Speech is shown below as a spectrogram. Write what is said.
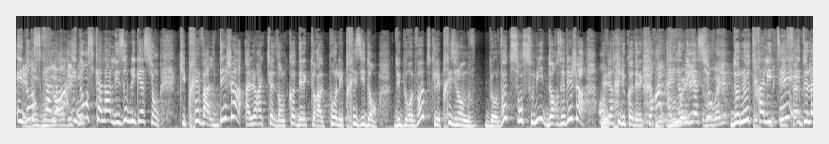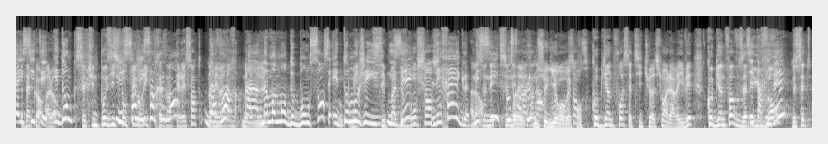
Et, dans ce cas-là, et dans ce cas-là, les obligations qui prévalent déjà à l'heure actuelle dans le code électoral pour les présidents du bureau de vote, parce que les présidents du bureau de vote sont soumis d'ores et déjà en vertu du code électoral à une obligation de neutralité et de laïcité. et donc, c'est une position théorique très intéressante. D'avoir un amendement de bon sens et d'homogénéiser les règles. mais si, Monsieur Guiraud, réponse. Combien de fois cette situation est arrivée Combien de fois vous avez eu vent de cette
